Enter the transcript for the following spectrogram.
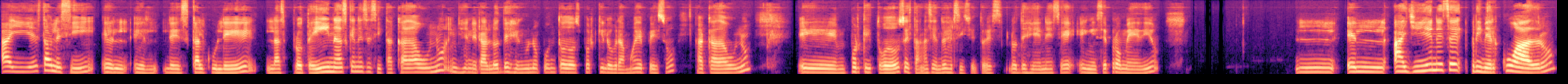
Ahí establecí, el, el- les calculé las proteínas que necesita cada uno. En general los dejé en 1.2 por kilogramo de peso a cada uno, eh, porque todos están haciendo ejercicio, entonces los dejé en ese, en ese promedio. El- allí en ese primer cuadro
